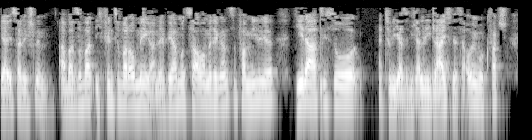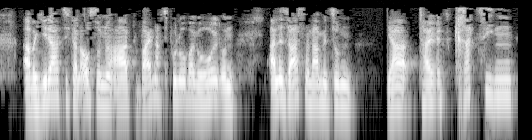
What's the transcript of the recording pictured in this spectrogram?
Ja, ist ja nicht schlimm. Aber sowas, ich finde sowas auch mega, ne? Wir haben uns da auch mit der ganzen Familie, jeder hat sich so, natürlich, also nicht alle die gleichen, das ist ja auch irgendwo Quatsch, aber jeder hat sich dann auch so eine Art Weihnachtspullover geholt und alle saßen dann da mit so einem, ja, teils kratzigen,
